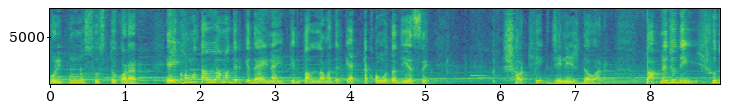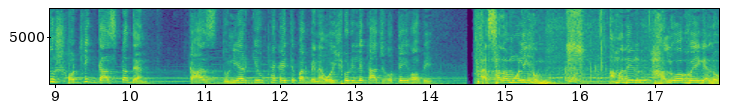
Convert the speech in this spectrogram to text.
পরিপূর্ণ সুস্থ করার। এই ক্ষমতা আল্লাহ আমাদেরকে দেয় নাই, কিন্তু আল্লাহ আমাদেরকে একটা ক্ষমতা দিয়েছে, সঠিক জিনিস দেওয়ার। তো আপনি যদি শুধু সঠিক গাছটা দেন, কাজ দুনিয়ার কেউ ঠেকাইতে পারবে না, ওই শরীরে কাজ হতেই হবে। আসসালামু আলাইকুম। আমাদের হালুয়া হয়ে গেল।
